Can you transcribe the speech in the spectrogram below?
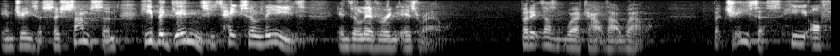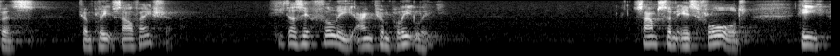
in Jesus. So Samson, he begins, he takes a lead in delivering Israel, but it doesn't work out that well. But Jesus, he offers complete salvation. He does it fully and completely. Samson is flawed. He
